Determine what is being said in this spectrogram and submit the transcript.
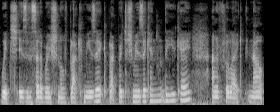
which is in celebration of black music, black British music in the UK. And I feel like now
